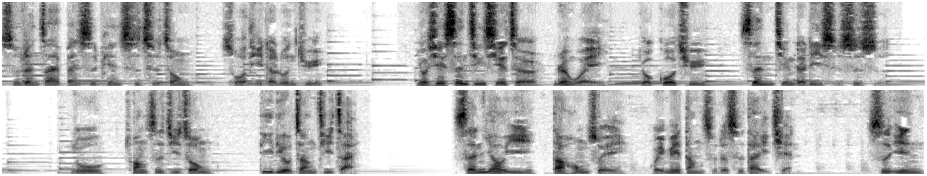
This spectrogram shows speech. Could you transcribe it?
诗人在本诗篇诗词中所提的论据，有些圣经学者认为有过去圣经的历史事实，如创世纪中第六章记载，神要以大洪水毁灭当时的世代以前，是因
